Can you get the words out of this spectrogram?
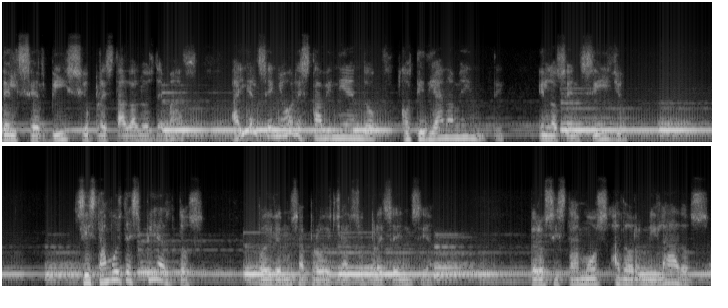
del servicio prestado a los demás. Ahí el Señor está viniendo cotidianamente en lo sencillo. Si estamos despiertos, podremos aprovechar su presencia. Pero si estamos adormilados,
